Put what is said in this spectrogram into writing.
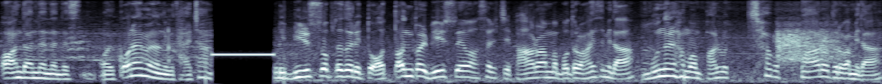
어 안돼 안돼 안돼 어 꺼내면 이거 달창 우리 밀수업자들이 또 어떤 걸 밀수해 왔을지 바로 한번 보도록 하겠습니다. 문을 한번 발로 차고 바로 들어갑니다.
